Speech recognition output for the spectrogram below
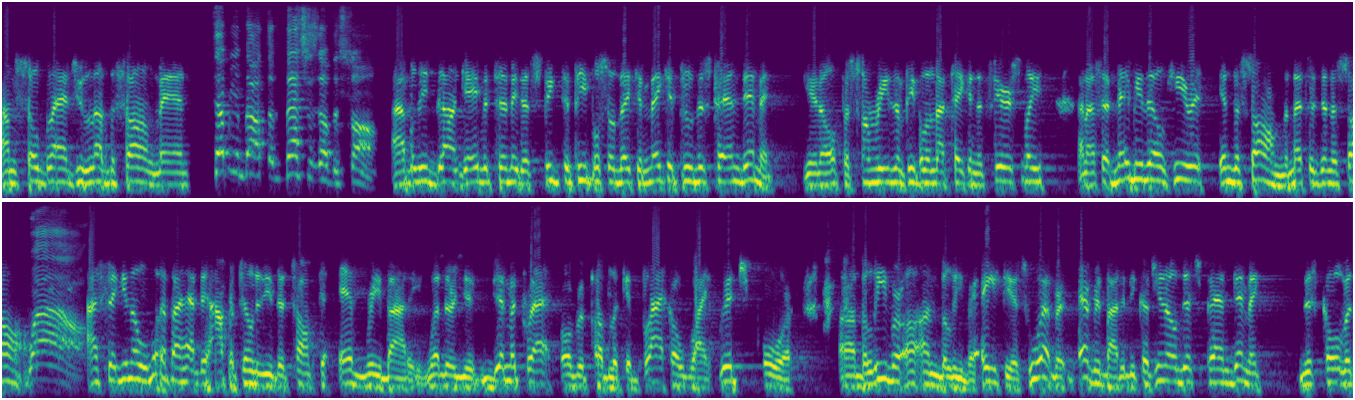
I'm so glad you love the song, man. Tell me about the message of the song. I believe God gave it to me to speak to people so they can make it through this pandemic. You know, for some reason, people are not taking it seriously. And I said, maybe they'll hear it in the song, the message in the song. Wow. I said, you know, what if I had the opportunity to talk to everybody, whether you're Democrat or Republican, black or white, rich, or poor, uh, believer or unbeliever, atheist, whoever, everybody, because you know, this pandemic, this COVID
